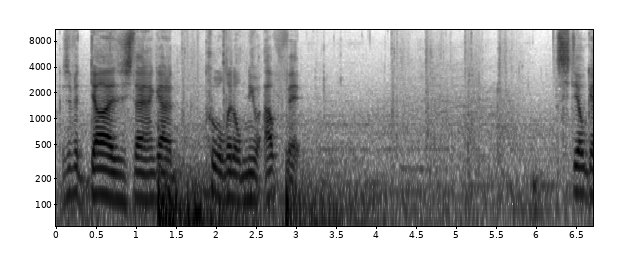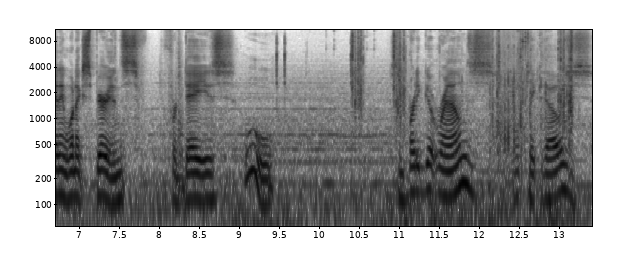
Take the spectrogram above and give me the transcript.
Because if it does, then I got a cool little new outfit. Still getting one experience for days. Ooh. Some pretty good rounds. I'll take those.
